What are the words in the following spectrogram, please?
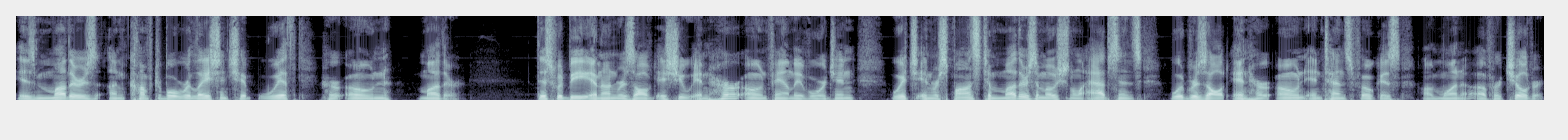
is mother's uncomfortable relationship with her own mother. This would be an unresolved issue in her own family of origin, which in response to mother's emotional absence would result in her own intense focus on one of her children.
